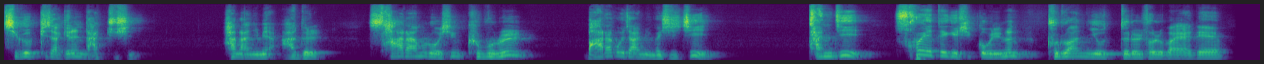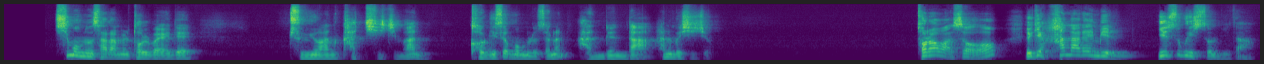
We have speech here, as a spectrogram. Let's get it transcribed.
지극히 자기를 낮추신 하나님의 아들, 사람으로 오신 그분을 말하고자 하는 것이지 단지 소외되기 쉽고 우리는 불우한 이웃들을 돌봐야 돼. 힘없는 사람을 돌봐야 돼. 중요한 가치이지만 거기서 머물러서는 안 된다 하는 것이죠. 돌아와서 여기 하나의 밀, 예수 그리스도입니다.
